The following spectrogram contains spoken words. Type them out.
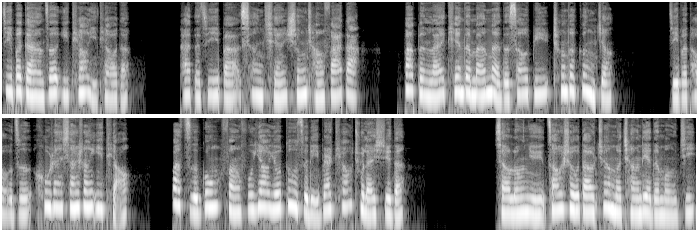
鸡巴杆子一跳一跳的，他的鸡巴向前伸长发大，把本来填得满满的骚逼撑得更胀，鸡巴头子忽然向上一挑，把子宫仿佛要由肚子里边挑出来似的。小龙女遭受到这么强烈的猛击，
